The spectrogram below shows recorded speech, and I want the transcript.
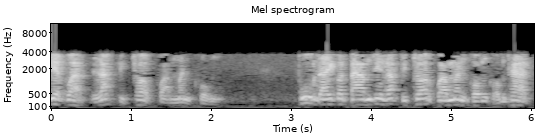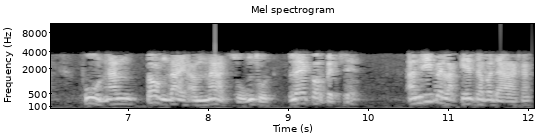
เรียกว่ารับผิดชอบความมั่นคง ผู้ใดก็ตามที่รับผิดชอบความมั่นคงของชาติผู้นั้นต้องได้อำนาจสูงสุดและก็เป็นเสร็จ อันนี้เป็นหลักเกณฑ์ธรรมดาครับ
